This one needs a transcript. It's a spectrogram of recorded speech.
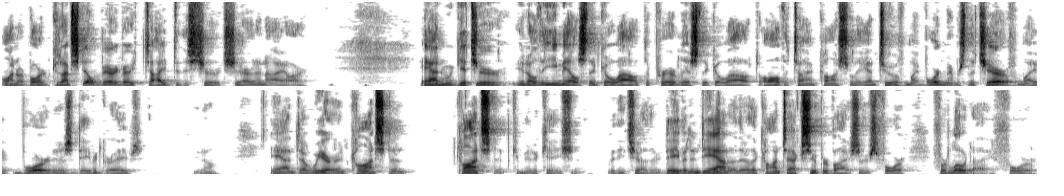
on our board, because I'm still very, very tied to this church, Sharon and I are. And we get your, you know, the emails that go out, the prayer lists that go out all the time, constantly. And two of my board members, the chair of my board is David Graves, you know, and uh, we are in constant, constant communication. with each other. David and Deanna, they're the contact supervisors for, for Lodi, for,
